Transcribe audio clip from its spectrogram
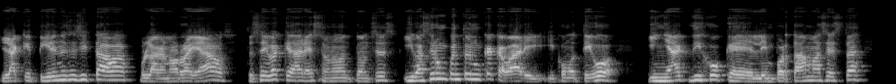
La que Tigres necesitaba, pues la ganó Rayados. Entonces iba a quedar eso, ¿no? Entonces iba a ser un cuento de nunca acabar. Y, y como te digo, Iñak dijo que le importaba más esta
